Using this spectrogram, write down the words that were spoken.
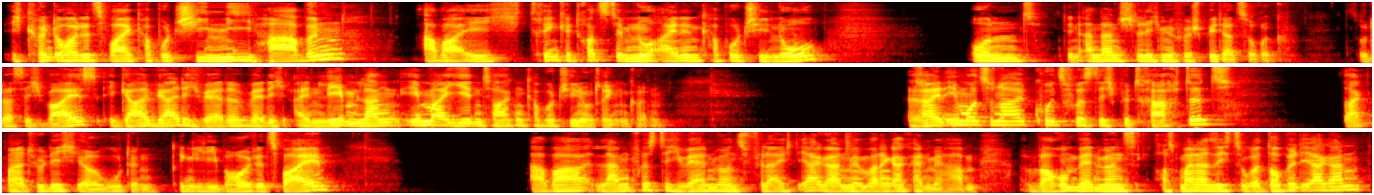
ich könnte heute zwei Cappuccini haben, aber ich trinke trotzdem nur einen Cappuccino und den anderen stelle ich mir für später zurück. Sodass ich weiß, egal wie alt ich werde, werde ich ein Leben lang immer jeden Tag einen Cappuccino trinken können. Rein emotional, kurzfristig betrachtet, sagt man natürlich, ja gut, dann trinke ich lieber heute zwei. Aber langfristig werden wir uns vielleicht ärgern, wenn wir dann gar keinen mehr haben. Warum werden wir uns aus meiner Sicht sogar doppelt ärgern?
